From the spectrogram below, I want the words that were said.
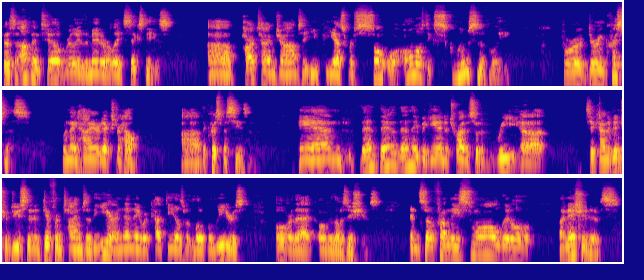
Because up until really the mid or late 60s, uh, part time jobs at UPS were so or almost exclusively for during Christmas when they hired extra help, uh, the Christmas season, and then then then they began to try to sort of re uh, to kind of introduce it at different times of the year, and then they would cut deals with local leaders over that over those issues. And so from these small little initiatives,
